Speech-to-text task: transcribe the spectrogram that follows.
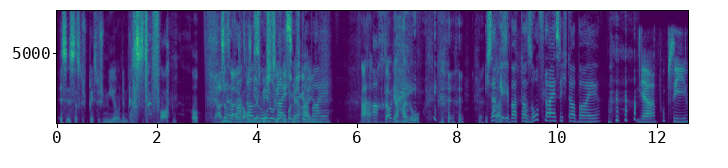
Es ist das Gespräch zwischen mir und dem Gast geworden. Oh. Ja, das Claudia da so fleißig nicht mehr ein. dabei. Ah, Ach. Claudia, hallo. Ich sag ja, ihr wart da so fleißig dabei. Ja, hupsi.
